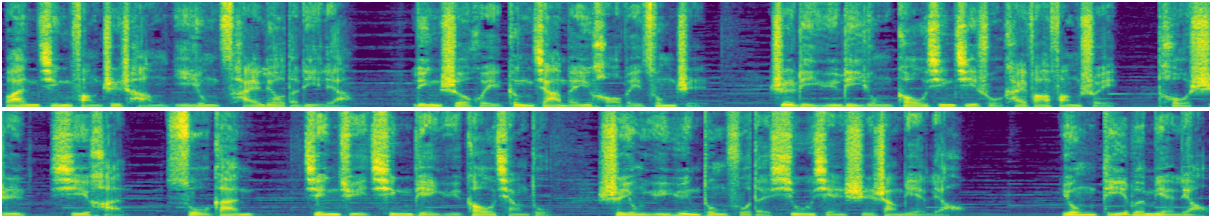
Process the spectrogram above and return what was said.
丸井纺织厂以用材料的力量令社会更加美好为宗旨，致力于利用高新技术开发防水。透湿、吸汗、速干，兼具轻便与高强度，适用于运动服的休闲时尚面料。用涤纶面料，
